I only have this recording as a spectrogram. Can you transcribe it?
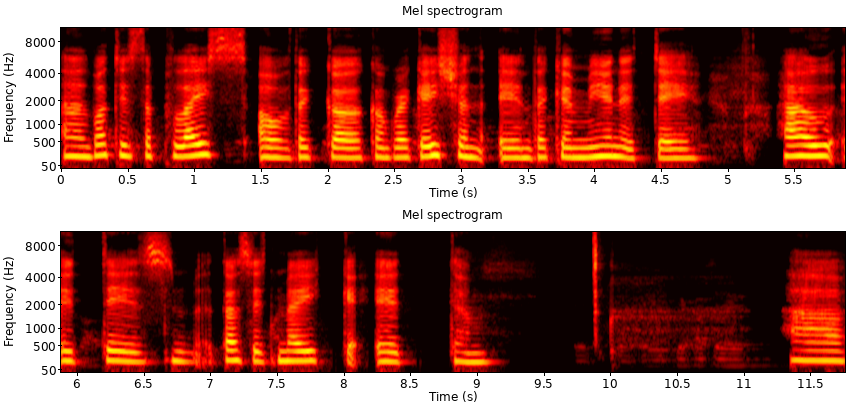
and what is the place of the co- congregation in the community? How it is does it make it um, uh,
